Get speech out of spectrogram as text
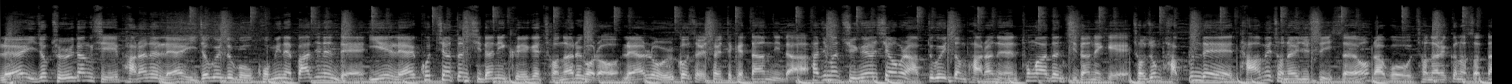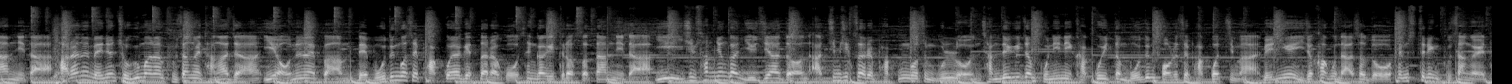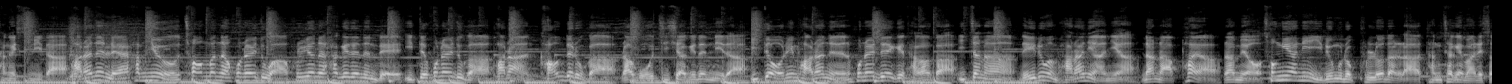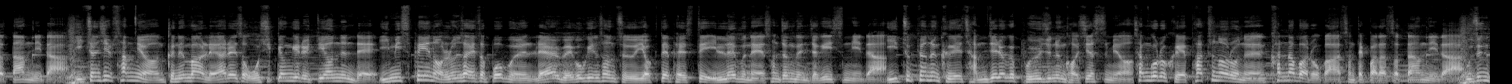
레알 이적 조율 당시 바란은 레알 이적을 두고 고민에 빠지는데 이에 레알 코치였던 지단이 그에게 전화를 걸어 레알로 올 것을 설득했다 합니다. 하지만 중요한 시험을 앞두고 있던 바란은 통화하던 지단에게 저 좀 바쁜데 다음에 전화해 줄 수 있어요? 라고 전화를 끊었었다 합니다. 바란은 매년 조그만한 부상을 당하자 이에 어느 날 밤 내 모든 것을 바꿔야겠다라고 생각이 들었었다 합니다. 이에 23년간 유지하던 아침 식사를 바꾼 것은 물론 잠들기 전 본인이 갖고 있던 모든 버릇을 바꿨지만 맨유에 이적하고 나서도 햄스트링 부상을 당했습니다. 바란은 레알 합류 후 처음 만난 호날두와 훈련을 하게 되는데 이때 호날두가 바란 가운데로 가 라고 지시하게 됩니다. 이때 어린 바란은 호날두에게 다가가 있잖아 내 이름은 바란이 아니야 난 라파야 라며 성이 아닌 이름으로 불러달라 당차게 말했었다 합니다. 2013년 그는 막 레알에서 50경기를 뛰었는데 이미 스페인 언론사에서 뽑은 레알 외국인 선수 역대 베스트 11에 선정된 적이 있습니다. 이 투표는 그의 잠재력을 보여주는 것이었으며 참고로 그의 파트너로는 칸나바로가 선택받았었다 합니다. 우승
